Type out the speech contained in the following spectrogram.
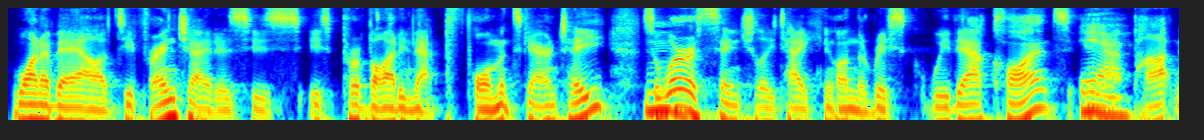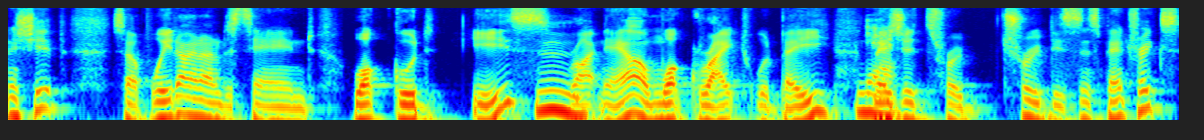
One of our differentiators is is providing that performance guarantee. So we're essentially taking on the risk with our clients in Mm. Yeah. that partnership. So if we don't understand what good is right now and what great would be Mm. Yeah. measured through true business metrics,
